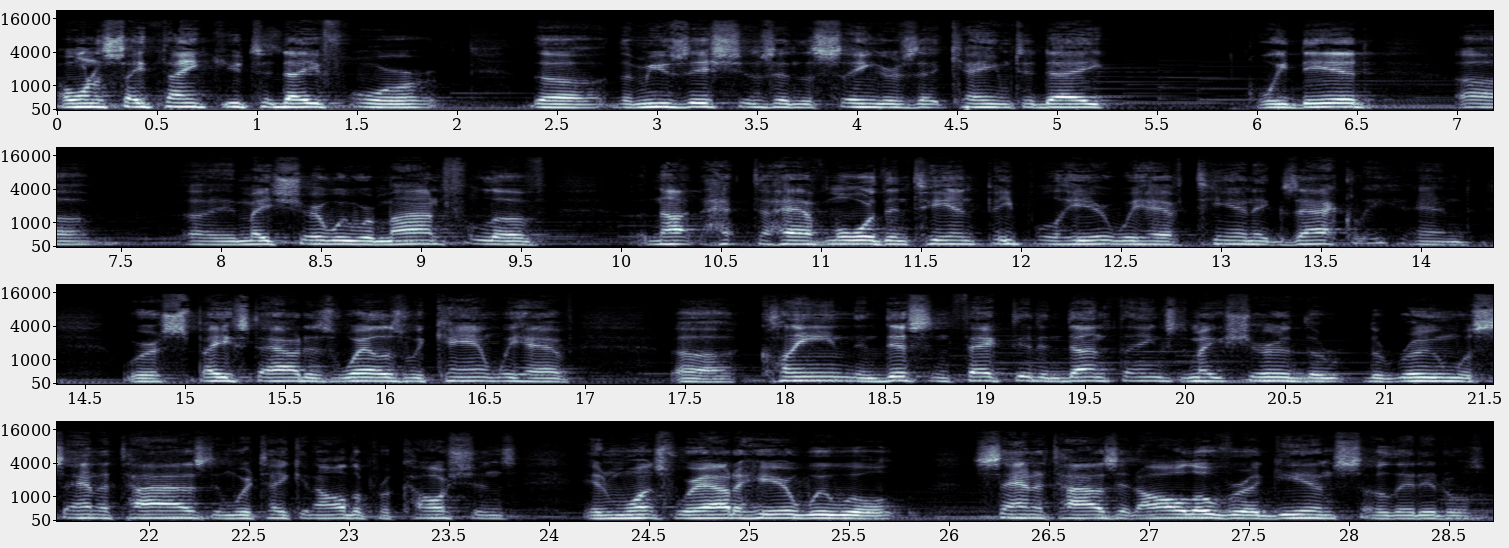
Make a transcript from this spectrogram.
I want to say thank you today for the, the musicians and the singers that came today. We did uh, uh, made sure we were mindful of not ha- to have more than 10 people here. We have 10 exactly, and we're spaced out as well as we can. We have uh, cleaned and disinfected and done things to make sure the, the room was sanitized, and we're taking all the precautions. And once we're out of here, we will sanitize it all over again so that it'll,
